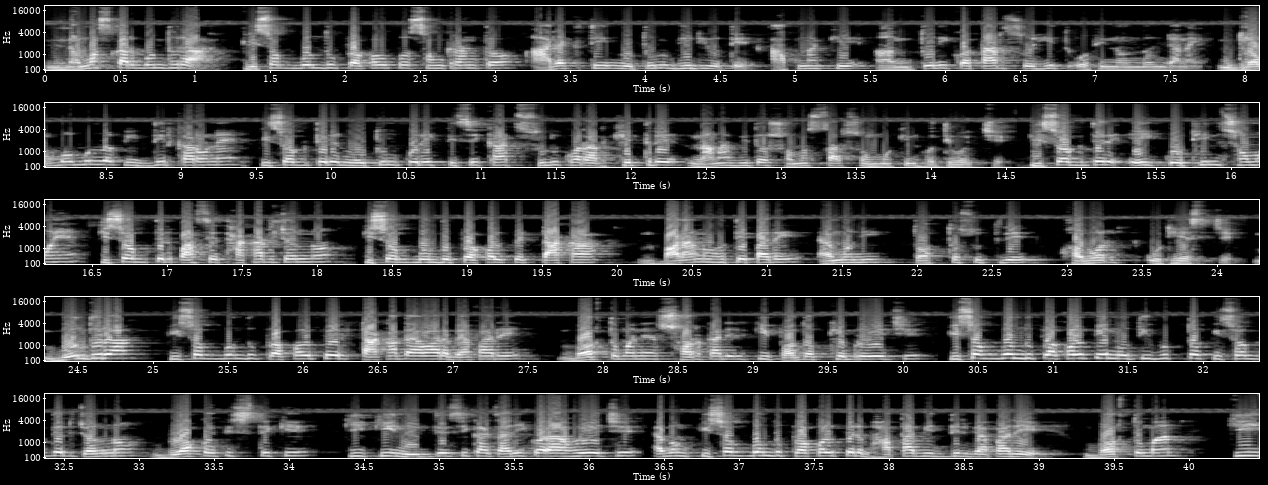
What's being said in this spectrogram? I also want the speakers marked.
Speaker 1: নমস্কার বন্ধুরা, কৃষক বন্ধু প্রকল্প সংক্রান্ত আরেকটি নতুন ভিডিওতে আপনাকে আন্তরিকতার সহিত অভিনন্দন জানাই। দ্রব্যমূল্য বৃদ্ধির কারণে কৃষকদের নতুন করে কৃষিকাজ শুরু করার ক্ষেত্রে নানাবিধ সমস্যার সম্মুখীন হতে হচ্ছে। কৃষকদের এই কঠিন সময়ে কৃষকদের পাশে থাকার জন্য কৃষক বন্ধু প্রকল্পের টাকা বাড়ানো হতে পারে এমনই তথ্যসূত্রে খবর উঠে এসছে। বন্ধুরা, কৃষক বন্ধু প্রকল্পের টাকা দেওয়ার ব্যাপারে বর্তমানে সরকারের কি পদক্ষেপ রয়েছে কৃষক বন্ধু প্রকল্পে নথিভুক্ত কৃষকদের জন্য ব্লক অফিস থেকে কি কি নির্দেশিকা জারি করা হয়েছে এবং কৃষক বন্ধু প্রকল্পের ভাতা বৃদ্ধির ব্যাপারে বর্তমান কি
